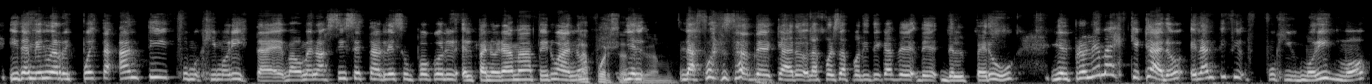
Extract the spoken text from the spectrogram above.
y también una respuesta anti-Fujimorista. Eh, más o menos así se establece un poco el, panorama peruano. Las fuerzas, digamos. Las fuerzas, de, claro, las fuerzas políticas del Perú. Y el problema es que, claro, el anti-Fujimorismo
